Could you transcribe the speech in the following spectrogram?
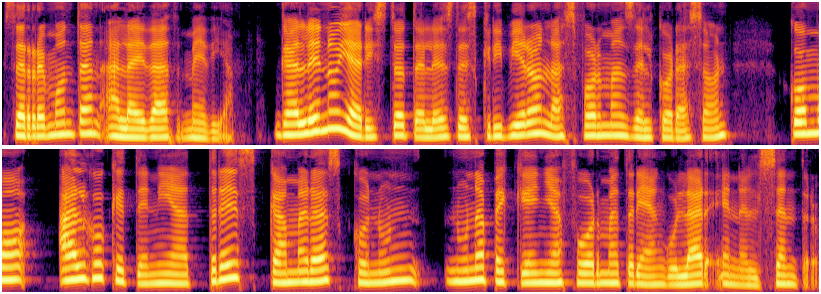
se remontan a la Edad Media. Galeno y Aristóteles describieron las formas del corazón como algo que tenía tres cámaras con una pequeña forma triangular en el centro.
